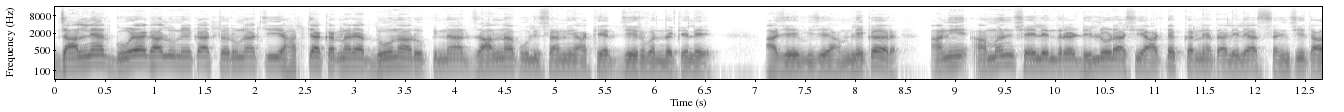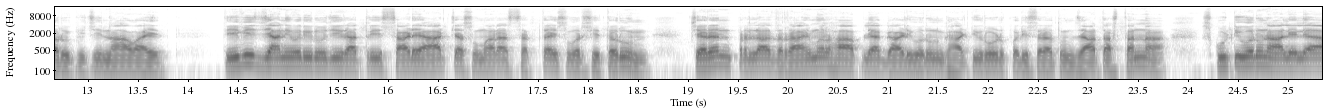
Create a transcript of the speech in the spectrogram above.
जालन्यात गोळ्या घालून एका तरुणाची हत्या करणाऱ्या दोन आरोपींना जालना पोलिसांनी अखेर जेरबंद केले. अजय विजय आमलेकर आणि अमन शैलेंद्र ढिल्लोड अशी अटक करण्यात आलेल्या संशयित आरोपीची नाव आहेत. तेवीस जानेवारी रोजी रात्री साडेआठच्या सुमारास सत्तावीस वर्षी तरुण चरण प्रल्हाद रायमल हा आपल्या गाडीवरून घाटी रोड परिसरातून जात असताना स्कूटीवरून आलेल्या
